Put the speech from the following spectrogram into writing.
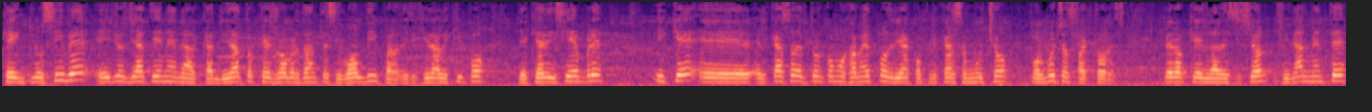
que inclusive ellos ya tienen al candidato que es Robert Dante Siboldi para dirigir al equipo de aquí a diciembre y que eh, el caso del Turco Mohamed podría complicarse mucho por muchos factores, pero que la decisión finalmente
